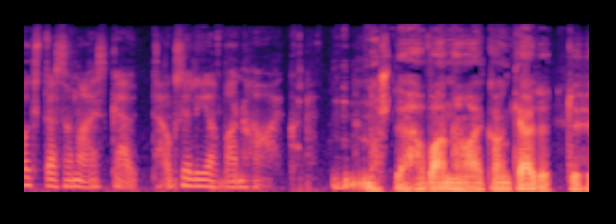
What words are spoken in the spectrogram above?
voiko sitä sanaa edes käyttää? Onko se liian vanha-aikainen? No sitähän vanha aikaan käytetty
